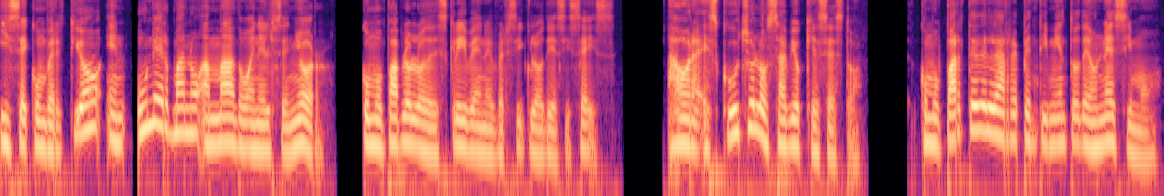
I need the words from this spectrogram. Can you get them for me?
y se convirtió en un hermano amado en el Señor, como Pablo lo describe en el versículo 16. Ahora escucho lo sabio que es esto. como parte del arrepentimiento de Onésimo,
